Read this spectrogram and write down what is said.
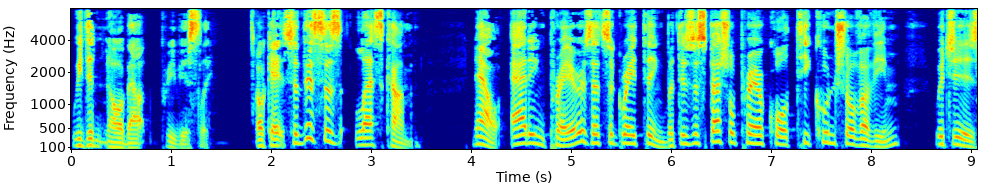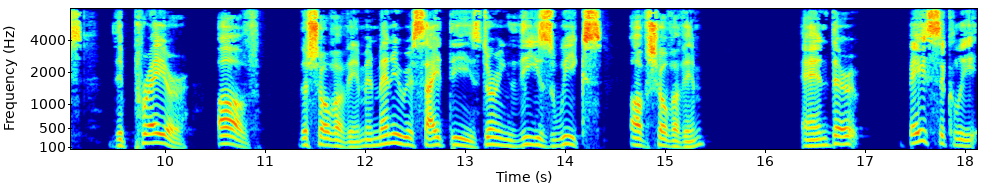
we didn't know about previously. Okay. So this is less common. Now, adding prayers, that's a great thing, but there's a special prayer called Tikkun Shovavim, which is the prayer of the Shovavim. And many recite these during these weeks of Shovavim. And they're basically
